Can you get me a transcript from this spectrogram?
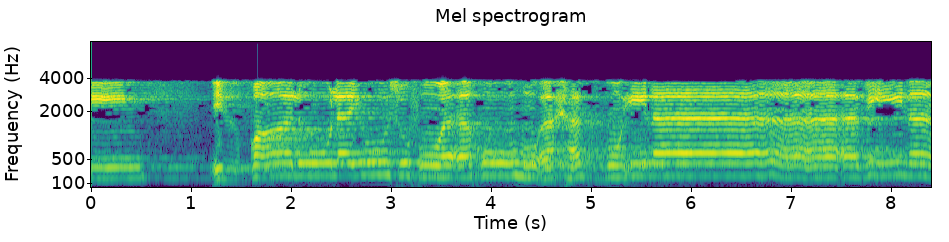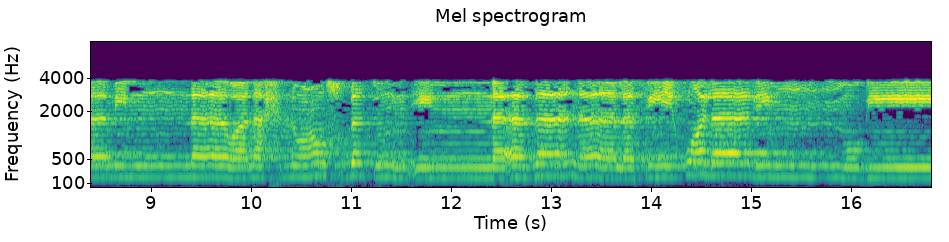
إذ قالوا ليوسف وأخوه أحب إلى أبينا منا ونحن عصبة إن أذانا لفي ضلال مبين.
